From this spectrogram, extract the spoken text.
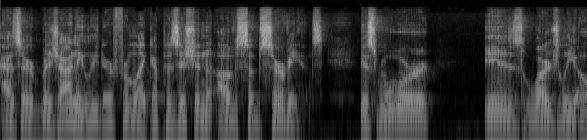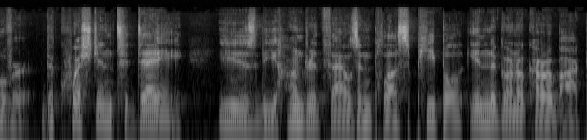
Azerbaijani leader from like a position of subservience. This war is largely over. The question today is the 100,000 plus people in Nagorno Karabakh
